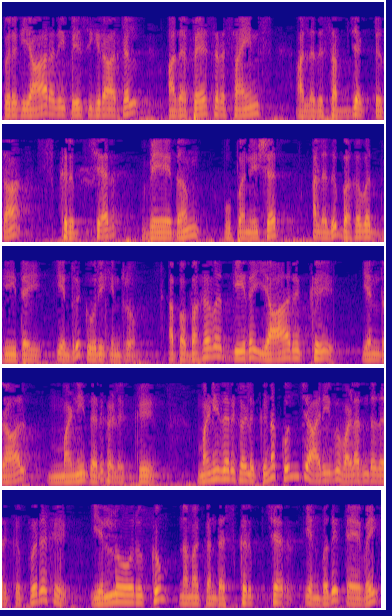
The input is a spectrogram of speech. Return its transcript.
பிறகு யார் அதை பேசுகிறார்கள்? அதை பேசுற சயின்ஸ் அல்லது சப்ஜெக்ட் தான் ஸ்கிரிப்சர் வேதம் உபனிஷத் அல்லது பகவத்கீதை என்று கூறுகின்றோம். அப்ப பகவத்கீதை யாருக்கு என்றால் மனிதர்களுக்கு. மனிதர்களுக்குன்னா கொஞ்சம் அறிவு வளர்ந்ததற்கு பிறகு எல்லோருக்கும் நமக்கு அந்த ஸ்கிரிப்சர் என்பது தேவை.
